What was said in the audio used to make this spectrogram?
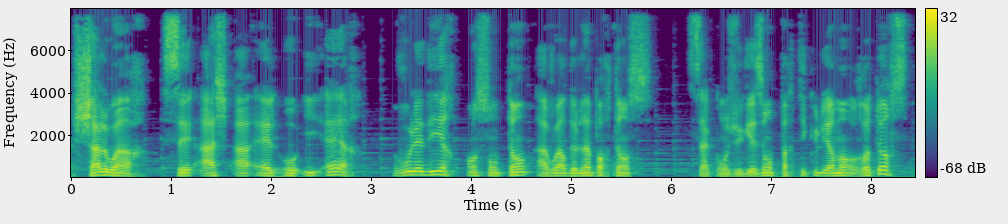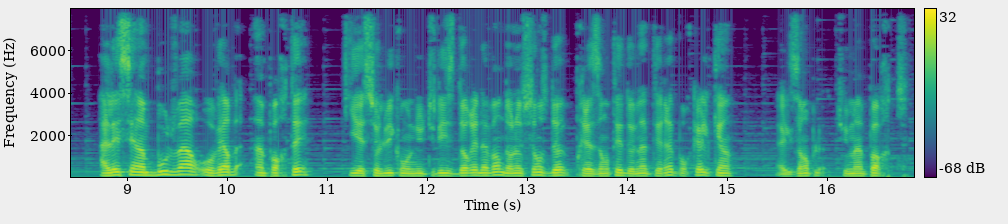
Chaloir, C-H-A-L-O-I-R, voulait dire en son temps avoir de l'importance. Sa conjugaison particulièrement retorse a laissé un boulevard au verbe importer, qui est celui qu'on utilise dorénavant dans le sens de présenter de l'intérêt pour quelqu'un. Exemple, tu m'importes.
